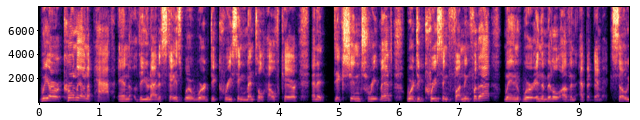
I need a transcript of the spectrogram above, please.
we are currently on a path in the United States where we're decreasing mental health care and addiction treatment. We're decreasing funding for that when we're in the middle of an epidemic. So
